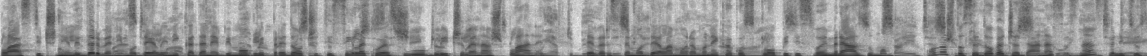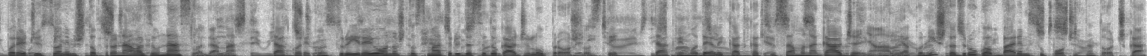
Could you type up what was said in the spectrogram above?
Plastični ili drveni modeli nikada ne bi mogli predočiti sile koje su uobličile naš planet. Te vrste modela moramo nekako sklopiti svojim razumom. Ono što se događa danas, znanstvenici uspoređuju s onim što pronalaze u naslagama. Tako rekonstruiraju ono što smatraju da se događalo u prošlosti. Takvi modeli kad kad su samo nagađanja, ali ako ništa drugo, barem su početna točka.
